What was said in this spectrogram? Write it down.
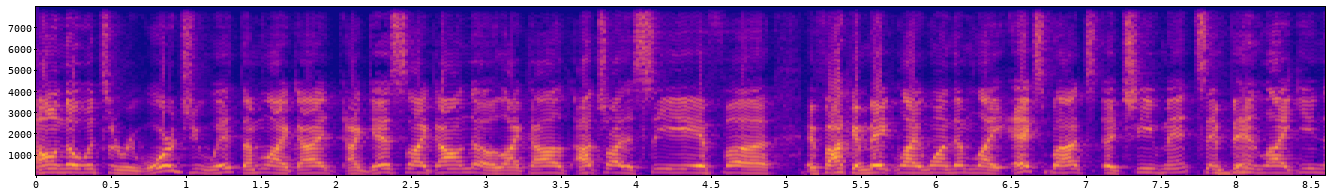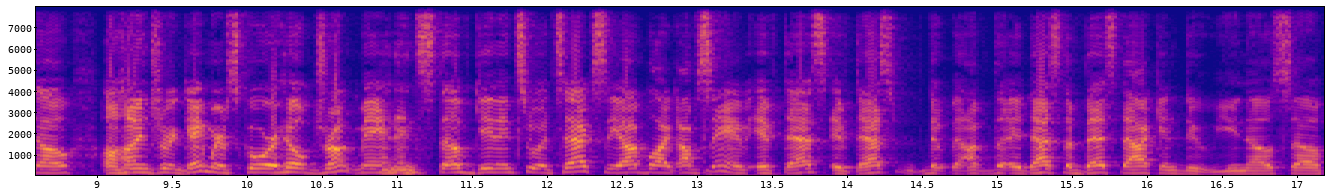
I don't know what to reward you with. I'm like, I, I guess like I don't know. Like I'll I'll try to see if uh if I can make like one of them like Xbox achievements and been like you know a hundred gamer score help drunk man and stuff get into a taxi. I'm like I'm saying if that's if that's the if that's the best I can do, you know. So,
